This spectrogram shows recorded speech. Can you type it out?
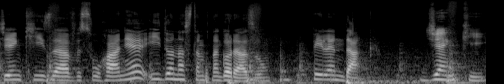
Dzięki za wysłuchanie i do następnego razu. Vielen Dank. Dzięki.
